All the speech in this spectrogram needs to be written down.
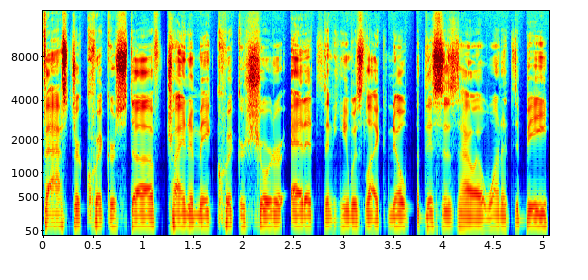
faster, quicker stuff, trying to make quicker, shorter edits. And he was like, nope, this is how I want it to be.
